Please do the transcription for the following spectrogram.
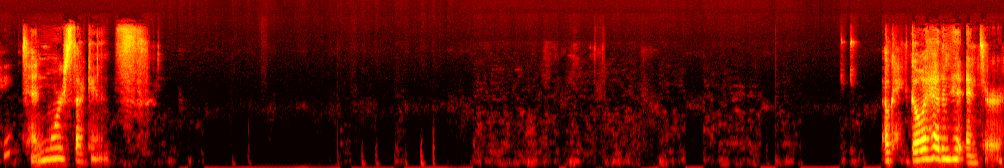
Okay, 10 more seconds. Okay, go ahead and hit enter.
